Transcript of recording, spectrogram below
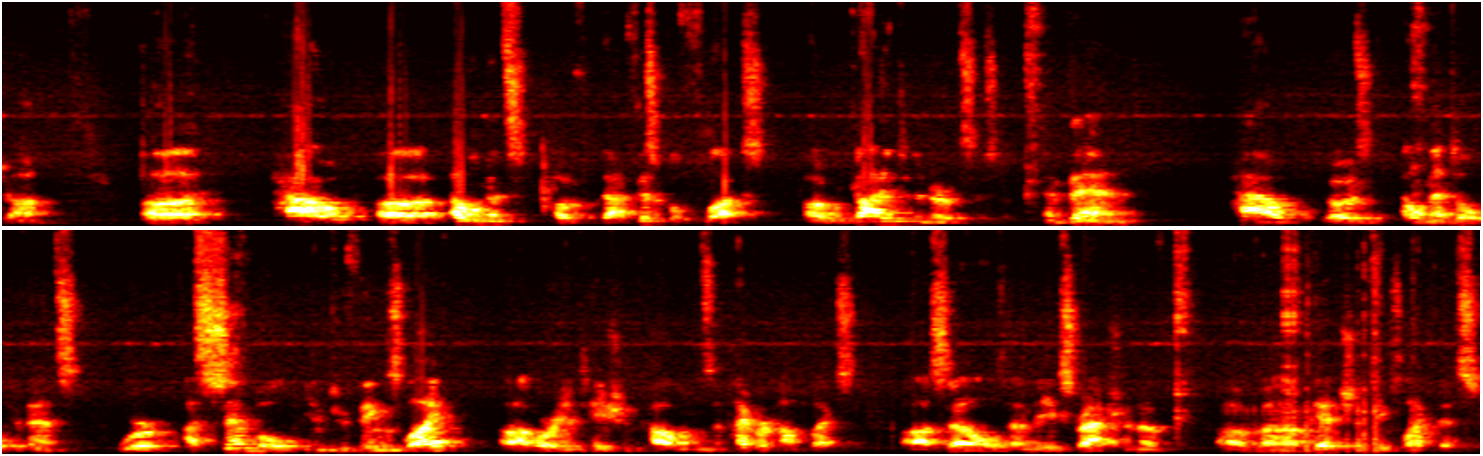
John. Uh, how uh, elements of that physical flux uh, got into the nervous system. And then how those elemental events were assembled into things like uh, orientation columns and hypercomplex uh, cells and the extraction of, of uh, pitch and things like this.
